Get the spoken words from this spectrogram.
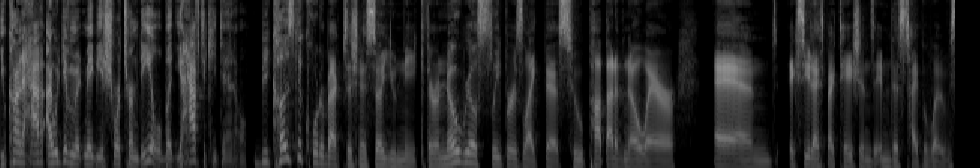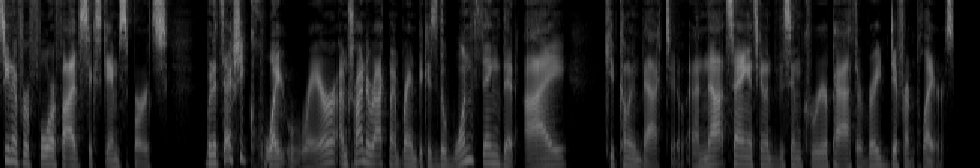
You kind of have, I would give him maybe a short term deal, but you have to keep Tannehill. Because the quarterback position is so unique, there are no real sleepers like this who pop out of nowhere and exceed expectations in this type of way. We've seen it for four, five, six game spurts, but it's actually quite rare. I'm trying to rack my brain because the one thing that I keep coming back to, and I'm not saying it's going to be the same career path or very different players,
